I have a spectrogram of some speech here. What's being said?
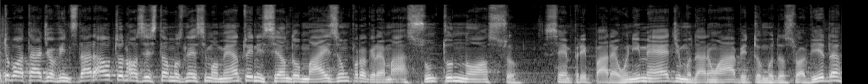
Muito boa tarde, ouvintes da Arauto. Nós estamos nesse momento iniciando mais um programa Assunto Nosso. Sempre para Unimed, mudar um hábito muda sua vida.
